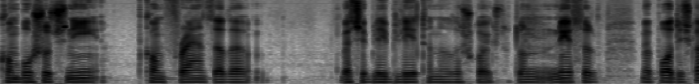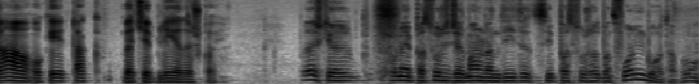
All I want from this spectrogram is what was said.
kom bo shoqni, kom friends edhe veç e blej biletën dhe shkoj kështu du nesër me pa diçka, ok, tak, veç e blej dhe shkoj. Po është kjo puna e pasoshit gjerman renditet si pasoshët më të fortë në botë apo?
